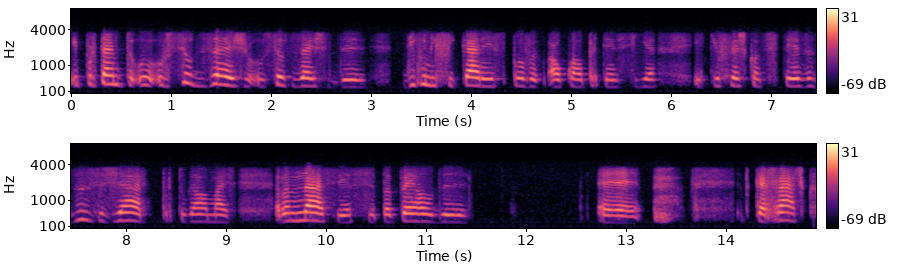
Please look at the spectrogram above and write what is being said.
e portanto o, o, seu desejo o seu desejo de dignificar esse povo ao qual pertencia e que o fez com certeza desejar que Portugal mais abandonasse esse papel de, uh, carrasco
